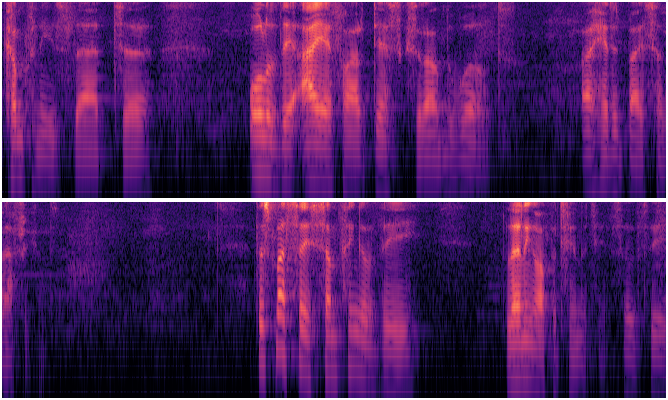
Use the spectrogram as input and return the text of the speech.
companies that uh, all of their IFRS desks around the world are headed by South Africans. This must say something of the learning opportunities, of the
